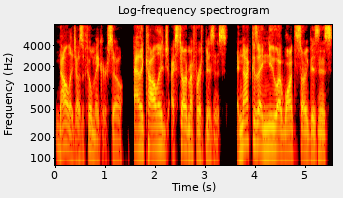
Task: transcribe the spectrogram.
knowledge. I was a filmmaker. So out of college, I started my first business. And not because I knew I wanted to start a business.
